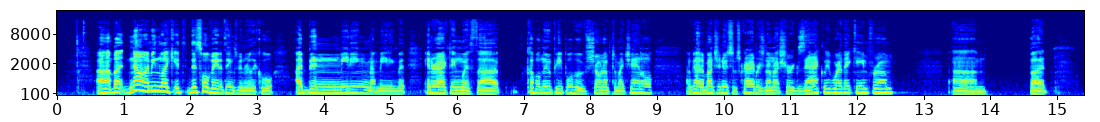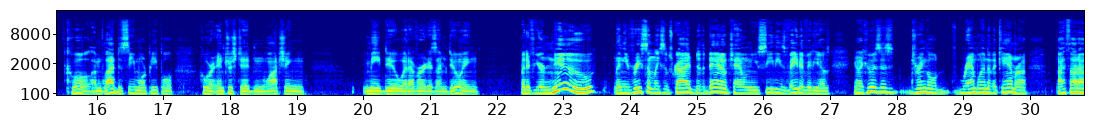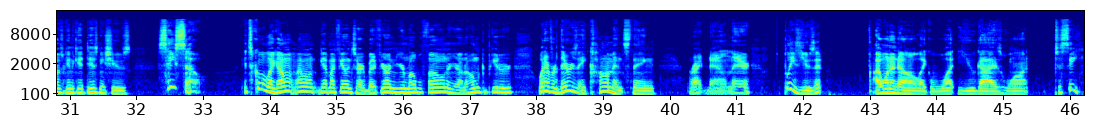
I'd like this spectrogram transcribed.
Uh, but no, I mean, like, it, this whole Veda thing's been really cool. I've been meeting, not meeting, but interacting with uh, a couple new people who've shown up to my channel. I've got a bunch of new subscribers, and I'm not sure exactly where they came from. Um, but cool. I'm glad to see more people who are interested in watching me do whatever it is I'm doing. But if you're new and you've recently subscribed to the Dan-O channel and you see these Veda videos, you're like, who is this dringle rambling to the camera? I thought I was going to get Disney shoes. Say so. It's cool. Like, I won't, I won't get my feelings hurt. But if you're on your mobile phone or you're on a home computer, whatever, there is a comments thing right down there. Please use it. I want to know, like, what you guys want to see Do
